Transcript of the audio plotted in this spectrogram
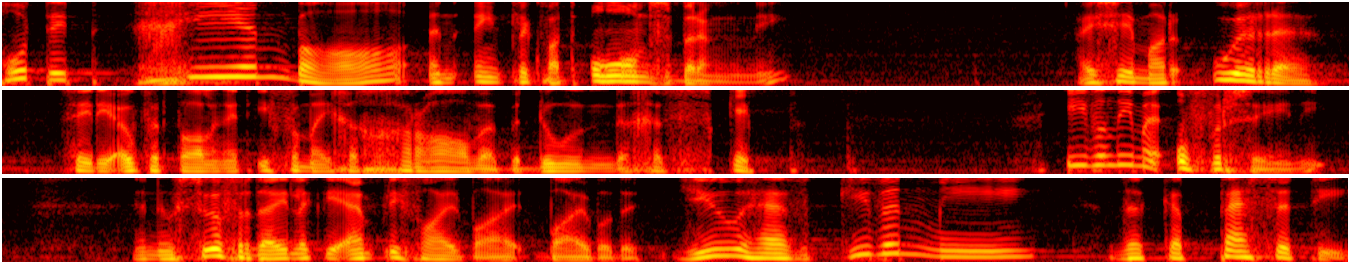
God het geen behaag in eintlik wat ons bring nie. Hy sê maar ore sê die ou vertaling het u vir my gegrawe bedoelende geskep. U wil nie my offer sê nie. En nou so verduidelik die amplified bible dit. You have given me the capacity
